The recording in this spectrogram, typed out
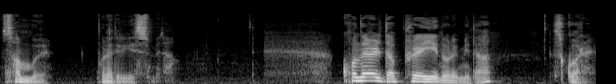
선물 보내드리겠습니다. 코넬 더 프레이의 노래입니다. 스쿼럴.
